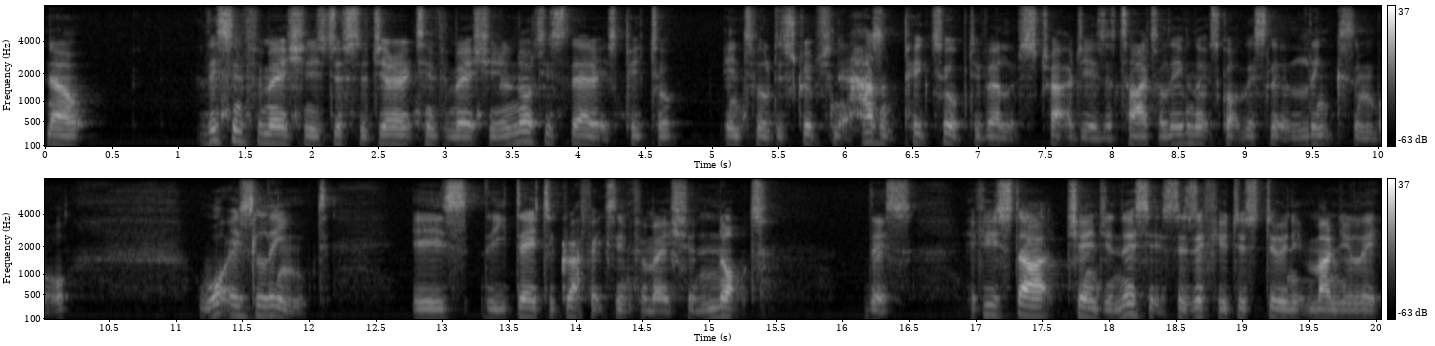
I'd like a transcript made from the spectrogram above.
Now this information is just the generic information. You'll notice there it's picked up interval description. It hasn't picked up developed strategy as a title even though it's got this little link symbol. What is linked is the data graphics information, not this. If you start changing this, it's as if you're just doing it manually.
